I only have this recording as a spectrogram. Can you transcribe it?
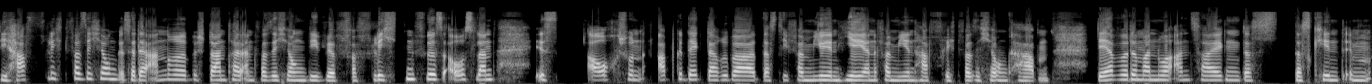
Die Haftpflichtversicherung ist ja der andere Bestandteil an Versicherungen, die wir verpflichten fürs Ausland, ist auch schon abgedeckt darüber, dass die Familien hier ja eine Familienhaftpflichtversicherung haben. Der würde man nur anzeigen, dass das Kind im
